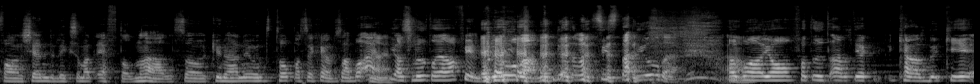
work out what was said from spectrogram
För han kände liksom att efter den här så kunde han nog inte toppa sig själv. Så han bara, nej, Nej. jag slutar göra film. Det gjorde han. Det var det sista han gjorde. Han bara, jag har fått ut allt jag kan kre-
